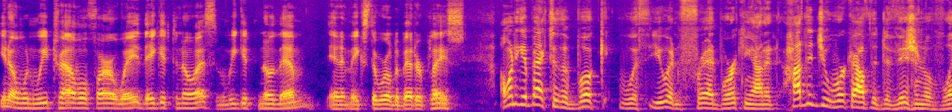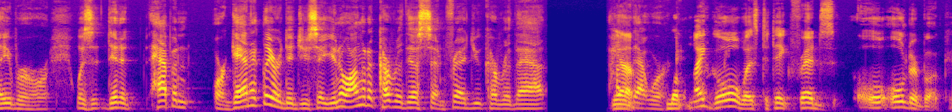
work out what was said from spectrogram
you know, when we travel far away, they get to know us and we get to know them, and it makes the world a better place. I want to get back to the book with you and Fred working on it. How did you work out the division of labor, or was it did it happen organically, or did you say, you know, I'm going to cover this and Fred, you cover that? How yeah. did that work? Well, my goal was to take Fred's older book,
